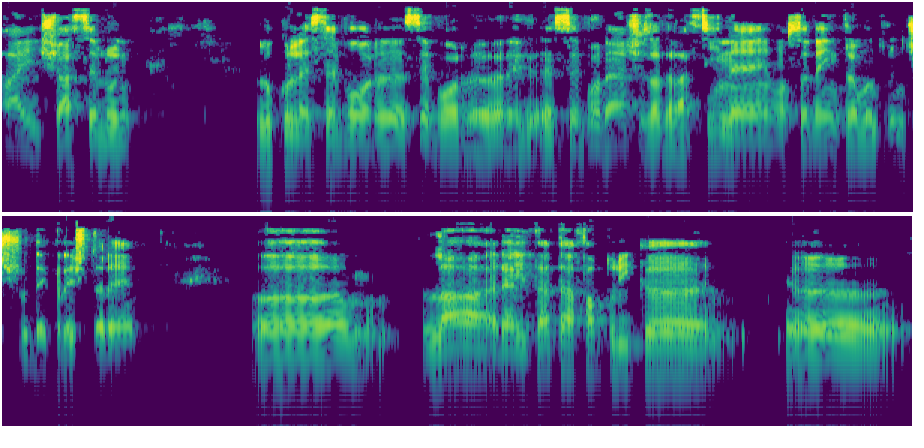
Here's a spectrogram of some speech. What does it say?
hai 6 luni, lucrurile se vor, se vor, se vor reașeza de la sine, o să ne intrăm într-un ciclu de creștere, uh, la realitatea faptului că uh,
